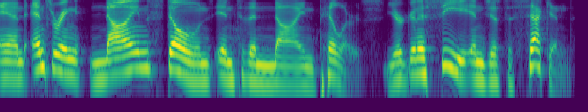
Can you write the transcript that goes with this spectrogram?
and entering nine stones into the nine pillars. You're gonna see in just a second.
